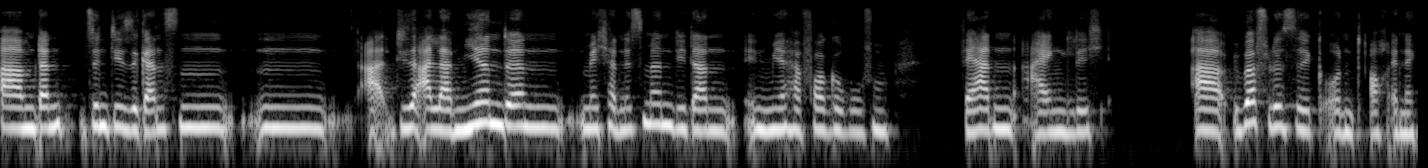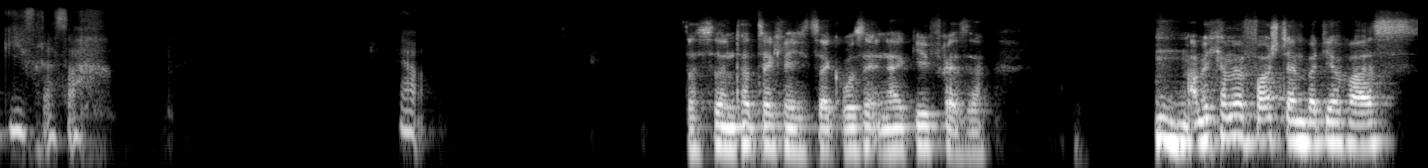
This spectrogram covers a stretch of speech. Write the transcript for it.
Ähm, dann sind diese ganzen, mh, diese alarmierenden Mechanismen, die dann in mir hervorgerufen werden, eigentlich äh, überflüssig und auch Energiefresser. Ja. Das sind tatsächlich sehr große Energiefresser. Aber ich kann mir vorstellen, bei dir war es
